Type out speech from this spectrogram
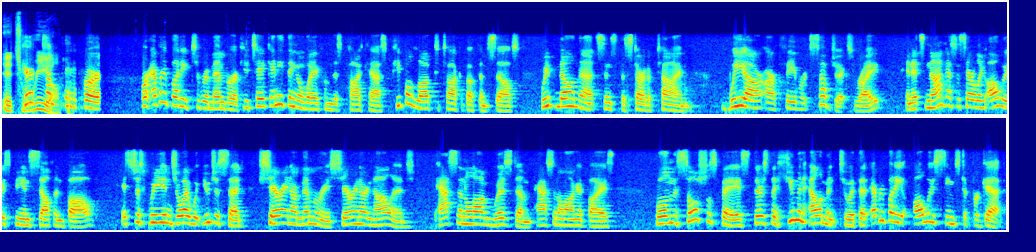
it's Here's real. Something for for everybody to remember. If you take anything away from this podcast, people love to talk about themselves. We've known that since the start of time. We are our favorite subjects, right? And it's not necessarily always being self-involved. It's just we enjoy what you just said, sharing our memories, sharing our knowledge, passing along wisdom, passing along advice. Well, in the social space, there's the human element to it that everybody always seems to forget.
